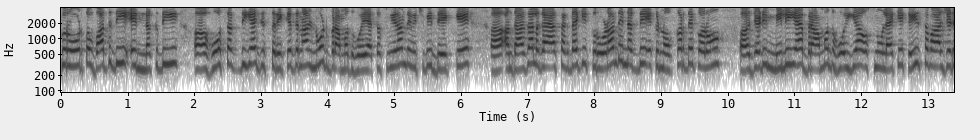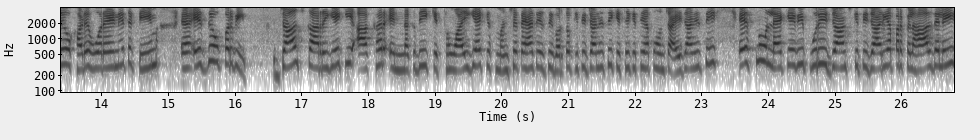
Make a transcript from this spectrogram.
ਕਰੋੜ ਤੋਂ ਵੱਧ ਦੀ ਇਹ ਨਕਦੀ ਹੋ ਸਕਦੀ ਹੈ, ਜਿਸ ਤਰੀਕੇ ਦੇ ਨਾਲ ਨੋਟ ਬਰਾਮਦ ਹੋਏ ਆ। ਤਸਵੀਰਾਂ ਦੇ ਵਿੱਚ ਵੀ ਦੇਖ ਕੇ ਅੰਦਾਜ਼ਾ ਲਗਾਇਆ ਸਕਦਾ ਹੈ ਕਿ ਕਰੋੜਾਂ ਦੀ ਨਕਦੀ ਇੱਕ ਨੌਕਰ ਦੇ ਘਰੋਂ ਜਿਹੜੀ ਮਿਲੀ ਹੈ, ਬਰਾਮਦ ਹੋਈ ਹੈ ਉਸ ਨੂੰ ਲੈ ਕੇ ਕਈ ਸਵਾਲ ਜਿਹੜੇ ਉਹ ਖੜੇ ਹੋ ਰਹੇ ਨੇ ਤੇ ਟੀਮ ਇਸ ਦੇ ਉੱਪਰ ਵੀ ਜਾਂਚ ਕਰ ਰਹੀ ਹੈ ਕਿ ਆਖਰ ਇਹ ਨਕਦੀ ਕਿੱਥੋਂ ਆਈ ਹੈ, ਕਿਸ ਮੰਸ਼ੇ ਤਹਿਤ ਇਸ ਦੀ ਵਰਤੋਂ ਕੀਤੀ ਜਾਣੀ ਸੀ ਕਿੱਥੇ ਕਿੱਥੇ ਪਹੁੰਚਾਈ ਜਾਣੀ ਸੀ। ਇਸ ਨੂੰ ਲੈ ਕੇ ਵੀ ਪੂਰੀ ਜਾਂਚ ਕੀਤੀ ਜਾ ਰਹੀ ਹੈ, ਪਰ ਫਿਲਹਾਲ ਦੇ ਲਈ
